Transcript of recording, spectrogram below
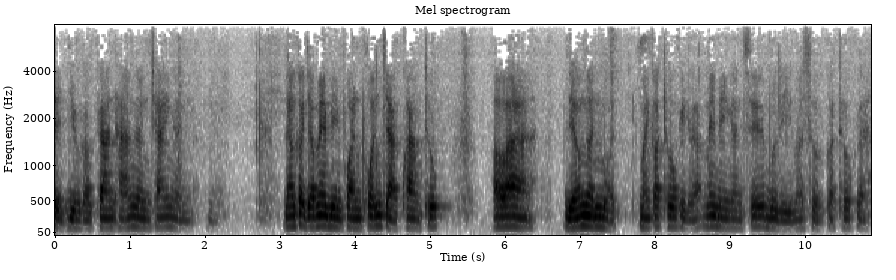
ติดอยู่กับการหาเงินใช้เงิน แล้วก็จะไม่มีวันพ้นจากความทุกข์ เพราะว่าเดี๋ยวเงินหมด มันก็ทุกข์อีกแล้ว ไม่มีเงินซื้อบุหรี่มาสูบก็ทุกข์แล้ว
